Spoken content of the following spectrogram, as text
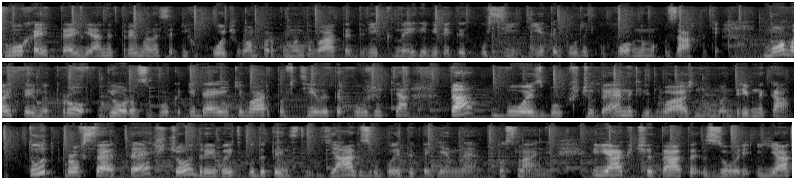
Слухайте, я не втрималася і хочу вам порекомендувати дві книги, від яких усі діти будуть у повному захваті. Мова йтиме про Girls ідеї, які варто втілити у життя, та Boys Book, щоденник відважного мандрівника. Тут про все те, що драйвить у дитинстві, як зробити таємне послання, як читати зорі, як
